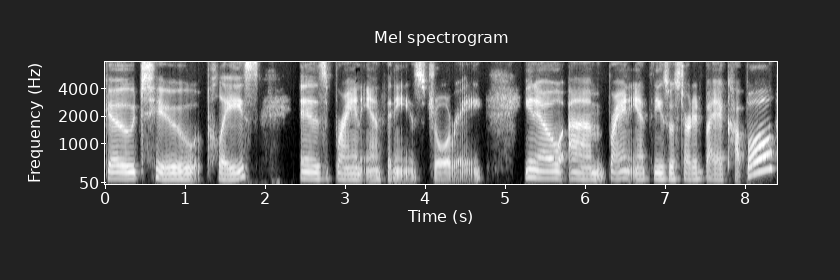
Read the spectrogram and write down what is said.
go to place is Bryan Anthonys jewelry. You know, um, Bryan Anthonys was started by a couple,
